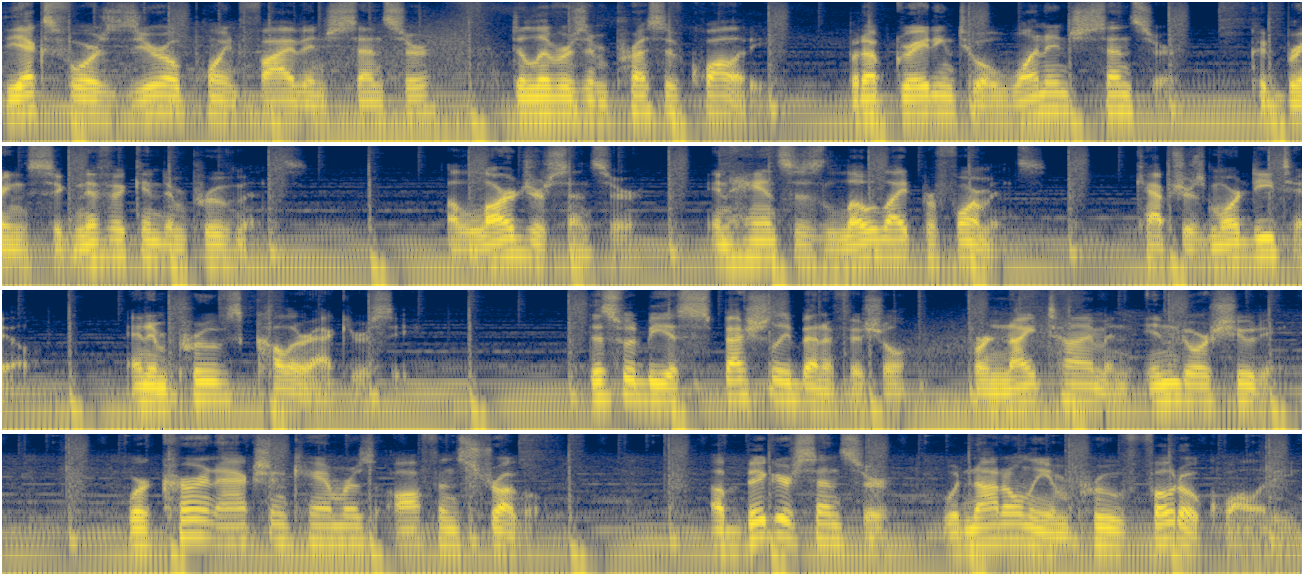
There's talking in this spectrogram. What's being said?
The X4's 0.5-inch sensor delivers impressive quality, but upgrading to a 1-inch sensor could bring significant improvements. A larger sensor enhances low-light performance, captures more detail, and improves color accuracy. This would be especially beneficial for nighttime and indoor shooting, where current action cameras often struggle. A bigger sensor would not only improve photo quality,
